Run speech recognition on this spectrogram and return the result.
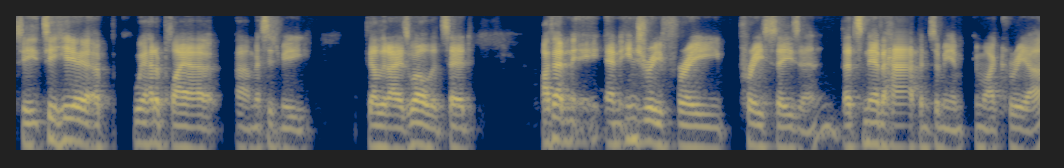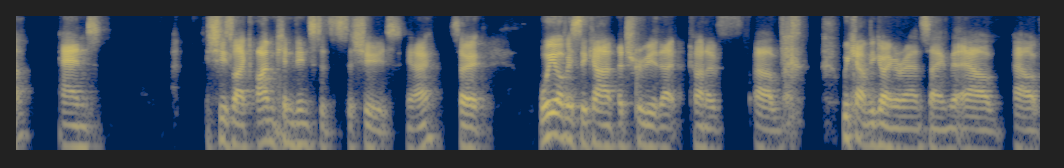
To, to hear, a, we had a player uh, message me the other day as well that said, I've had an, an injury free preseason. That's never happened to me in, in my career. And she's like, I'm convinced it's the shoes, you know? So we obviously can't attribute that kind of, um, we can't be going around saying that our, our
